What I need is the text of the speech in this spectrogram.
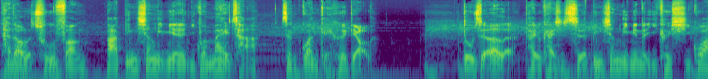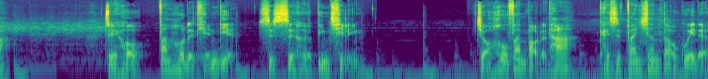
他到了厨房，把冰箱里面一罐麦茶整罐给喝掉了。肚子饿了，他又开始吃了冰箱里面的一颗西瓜。最后，饭后的甜点是四盒冰淇淋。酒后饭饱的他，开始翻箱倒柜的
